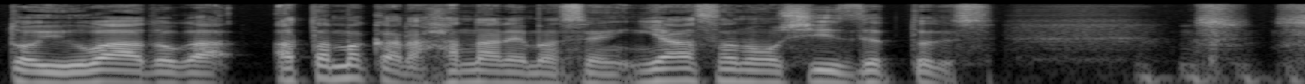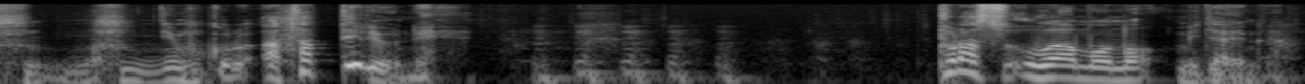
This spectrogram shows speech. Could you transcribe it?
というワードが頭から離れません。ヤーサの CZ です。でもこれ当たってるよね。プラス上物みたいな。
